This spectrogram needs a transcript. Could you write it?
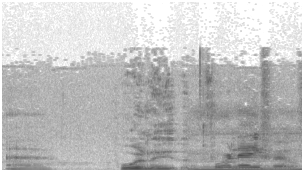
eh, voorleven. voorleven. Of...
